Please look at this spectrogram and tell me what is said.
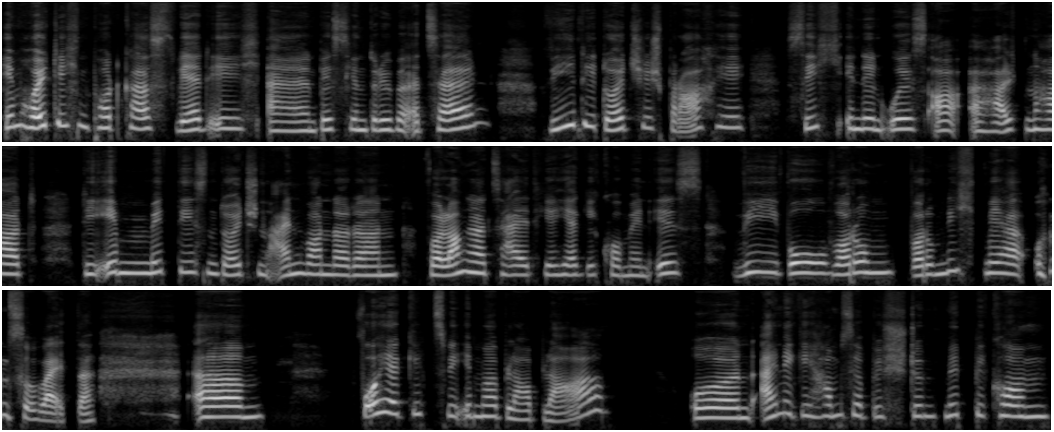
Im heutigen Podcast werde ich ein bisschen darüber erzählen, wie die deutsche Sprache sich in den USA erhalten hat, die eben mit diesen deutschen Einwanderern vor langer Zeit hierher gekommen ist, wie, wo, warum, warum nicht mehr und so weiter. Ähm, vorher gibt es wie immer bla bla und einige haben es ja bestimmt mitbekommen,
